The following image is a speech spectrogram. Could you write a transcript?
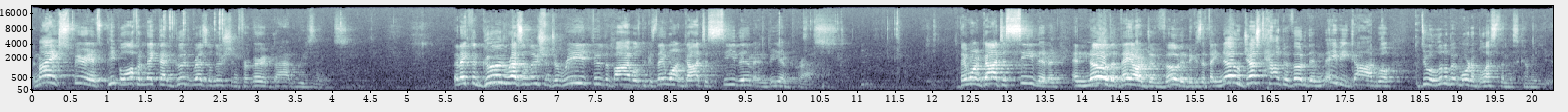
In my experience, people often make that good resolution for very bad reasons. They make the good resolution to read through the Bibles because they want God to see them and be impressed. They want God to see them and, and know that they are devoted because if they know just how devoted, then maybe God will do a little bit more to bless them this coming year.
